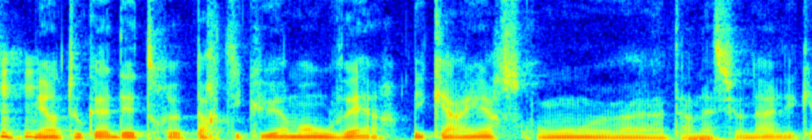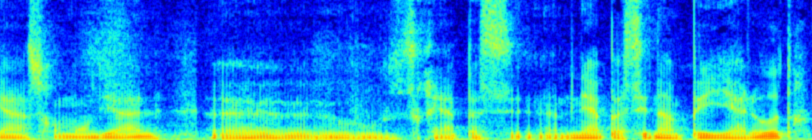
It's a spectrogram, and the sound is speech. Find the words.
mais en tout cas d'être particulièrement ouvert. Les carrières seront euh, internationales, les carrières seront mondiales. Euh, vous serez amené à passer d'un pays à l'autre.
